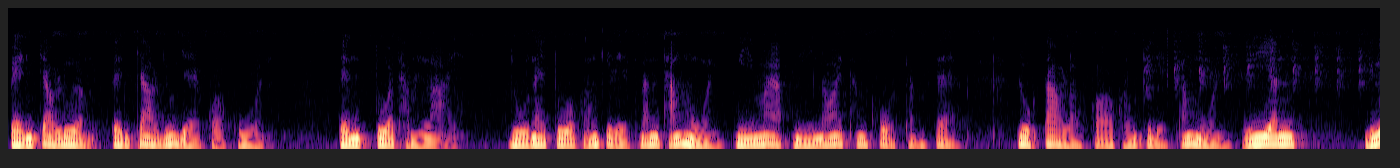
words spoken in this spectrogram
เป็นเจ้าเรื่อง เป็นเจ้ายุแย่ก่อกวน เป็นตัวทำลาย อยู่ในตัวของกิเลสนั้นทั้งมวล มีมากมีน้อยทั้งโคตรทั้งแท้ลูกเต้าเหล่ากอของกิเลสทั้งมวลเรียนหรือ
